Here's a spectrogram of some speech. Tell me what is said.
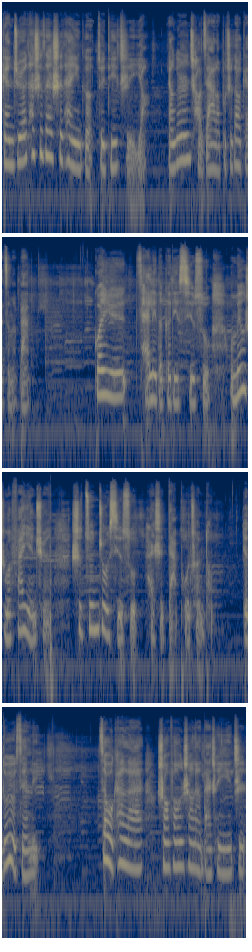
感觉他是在试探一个最低值一样，两个人吵架了，不知道该怎么办。关于彩礼的各地习俗，我没有什么发言权，是尊重习俗还是打破传统，也都有先例。在我看来，双方商量达成一致，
